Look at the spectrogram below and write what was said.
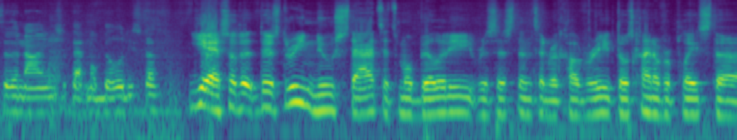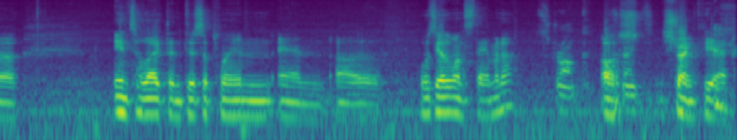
to the nines with that mobility stuff? Yeah, so the, there's three new stats. It's mobility, resistance, and recovery. Those kind of replace the intellect and discipline and uh, what was the other one? Stamina. Strong. Oh, strength. strength. strength. Yeah.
